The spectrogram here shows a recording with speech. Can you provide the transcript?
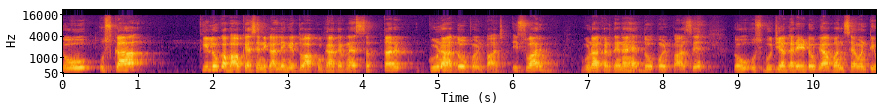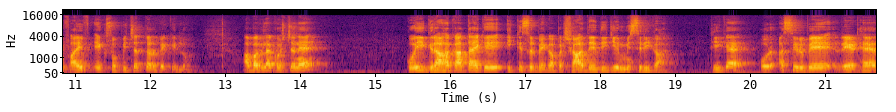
तो उसका किलो का भाव कैसे निकालेंगे? तो आपको क्या करना है? सत्तर गुणा दो पॉइंट पाँच। इस बार गुणा कर देना है दो पॉइंट पाँच से तो उस भुजिया का रेट हो गया वन सेवेंटी फाइव, एक सौ पिचहत्तर रुपये किलो। अब अगला क्वेश्चन है, कोई ग्राहक आता है कि इक्कीस रुपये का प्रसाद दे दीजिए मिश्री का, ठीक है? और अस्सी रुपये रेट है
